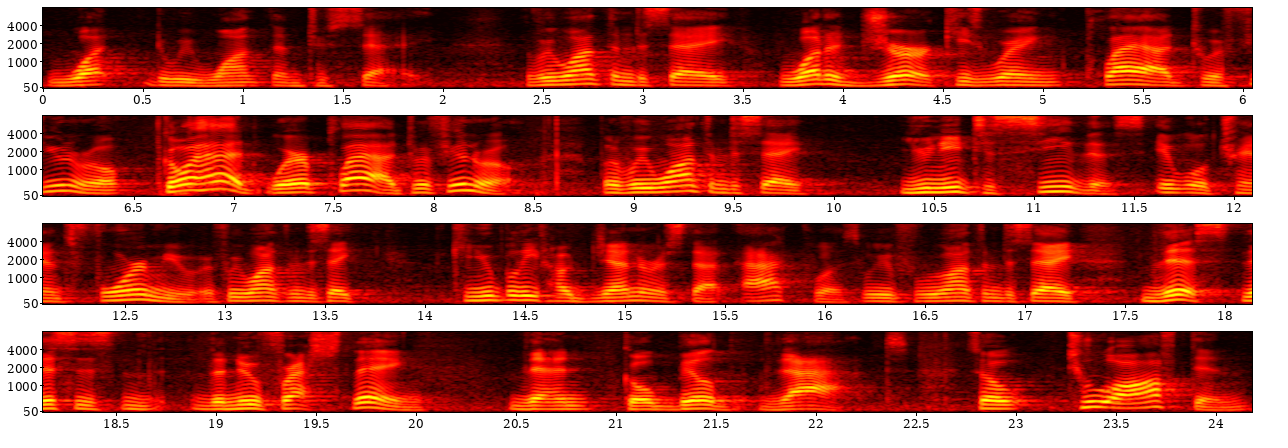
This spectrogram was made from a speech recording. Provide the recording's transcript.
what do we want them to say? If we want them to say, what a jerk, he's wearing plaid to a funeral, go ahead, wear plaid to a funeral. But if we want them to say, you need to see this, it will transform you. If we want them to say, can you believe how generous that act was? If we want them to say, this, this is the new fresh thing, then go build that. So too often,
